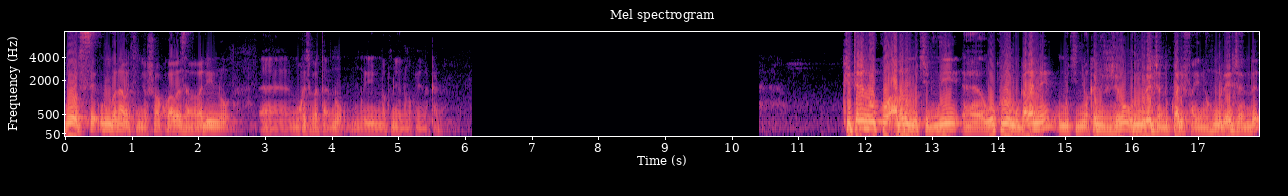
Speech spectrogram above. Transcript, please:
bose urumva ni abakinnyi bashobora kuba bazaba bari ino eh, mu kwezi kwa gatanu muri makumyabiri na makumyabiri na kane. Kitere ni uko aba ari umukinnyi eh, wo kuri uwo mugabane umukinnyi wakanyujijeho uri mu legend ukwalifayinga nk'umulegend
